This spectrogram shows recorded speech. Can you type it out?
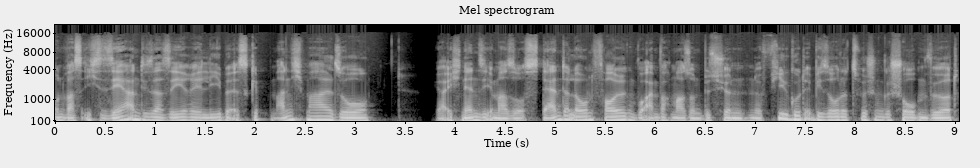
und was ich sehr an dieser Serie liebe, es gibt manchmal so, ja, ich nenne sie immer so Standalone-Folgen, wo einfach mal so ein bisschen eine Feel-Good-Episode zwischengeschoben wird.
